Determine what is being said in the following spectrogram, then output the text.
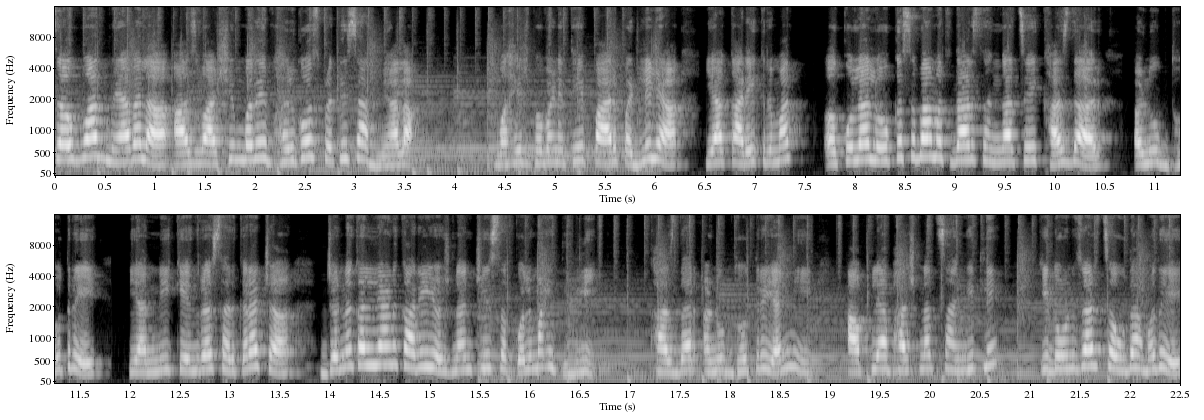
संवाद मेळाव्याला आज वाशिममध्ये भरघोस प्रतिसाद मिळाला. महेश भवन येथे पार पडलेल्या या कार्यक्रमात अकोला लोकसभा मतदारसंघाचे खासदार अनुप धोत्रे यांनी केंद्र सरकारच्या जनकल्याणकारी योजनांची सखोल माहिती दिली. खासदार अनुप धोत्रे यांनी आपल्या भाषणात सांगितले की दोन हजार चौदा मध्ये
